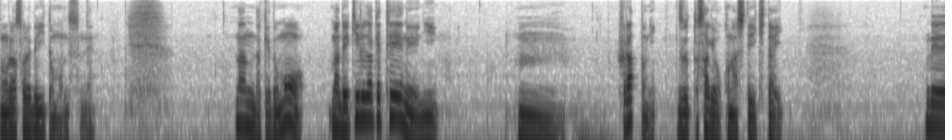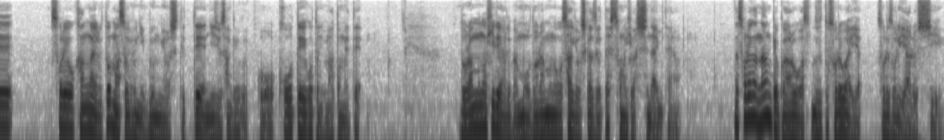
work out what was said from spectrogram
俺はそれでいいと思うんですね。なんだけども、まあ、できるだけ丁寧にうんフラットにずっと作業をこなしていきたい。でそれを考えると、まあ、そういうふうに分業してって23曲こう工程ごとにまとめてドラムの日であればもうドラムの作業しか絶対その日はしないみたいなでそれが何曲あろうがずっとそれはやそれぞれやるし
